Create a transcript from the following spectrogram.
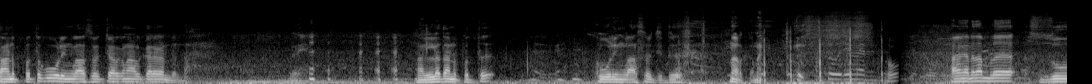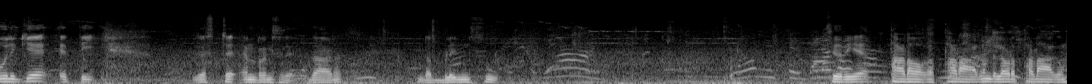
തണുപ്പത്ത് കൂളിംഗ് ഗ്ലാസ് വെച്ച് നടക്കുന്ന ആൾക്കാരെ കണ്ടിട്ടുണ്ടോ? നല്ല തണുപ്പത്ത് കൂളിംഗ് ഗ്ലാസ് വെച്ചിട്ട് നടക്കണേ. അങ്ങനെ നമ്മൾ സൂലിക്ക് എത്തി. ജസ്റ്റ് എൻട്രൻസിൽ ഇതാണ്. ഡബ്ലിൻ സൂ ചെറിയ തടാക തടാകം ഉണ്ടല്ലോ അവിടെ തടാകം?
